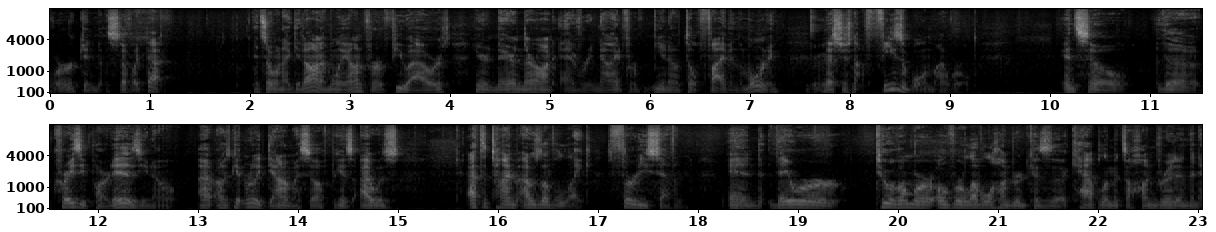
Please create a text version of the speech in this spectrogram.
work and stuff like that. And so when I get on, I'm only on for a few hours here and there, and they're on every night for you know till five in the morning. Right. That's just not feasible in my world. And so the crazy part is, you know, I, I was getting really down on myself because I was at the time I was level like 37, and they were two of them were over level 100 because the cap limit's 100, and then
